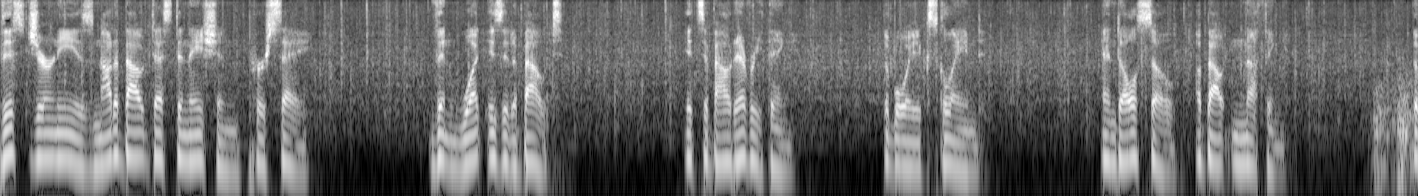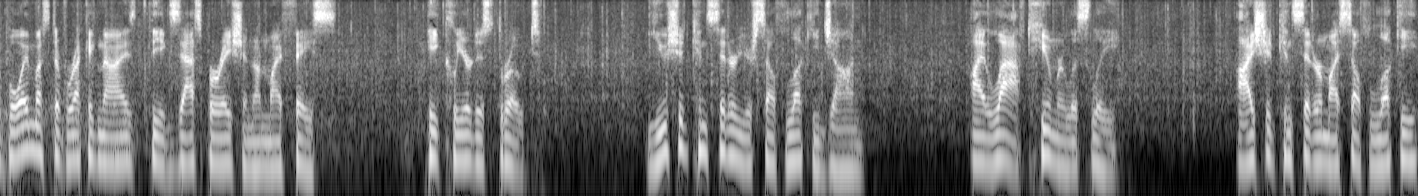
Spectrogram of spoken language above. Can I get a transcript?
This journey is not about destination per se. Then what is it about? It's about everything, the boy exclaimed. And also about nothing. The boy must have recognized the exasperation on my face he cleared his throat. You should consider yourself lucky, John. I laughed humorlessly. I should consider myself lucky?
